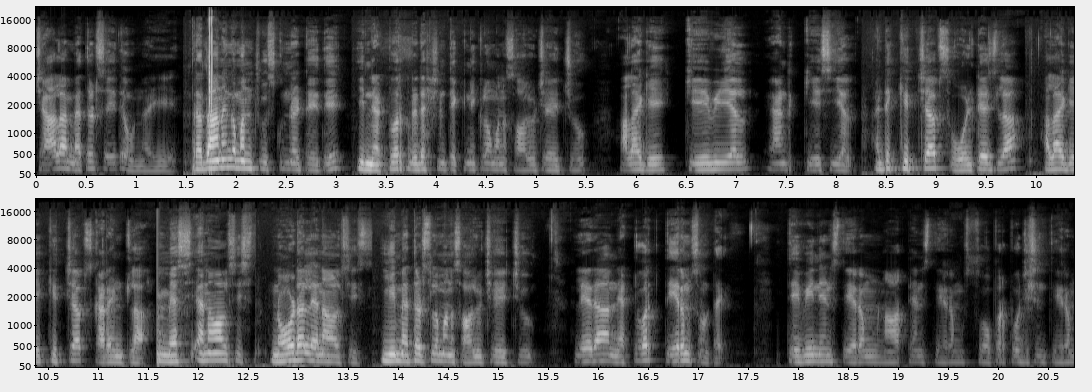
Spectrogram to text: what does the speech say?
చాలా మెథడ్స్ అయితే ఉన్నాయి. ప్రధానంగా మనం చూసుకున్నట్టయితే ఈ నెట్వర్క్ రిడక్షన్ టెక్నిక్లో మనం సాల్వ్ చేయొచ్చు. అలాగే కేవీఎల్ అండ్ కేసీఎల్. అంటే కిర్చాప్స్ వోల్టేజ్ లా అలాగే Kirchhoff's current law mesh analysis nodal analysis ఈ మెథడ్స్లో మనం సాల్వ్ చేయొచ్చు. లేదా నెట్వర్క్ థీరమ్స్ ఉంటాయి. Thevenin's theorem Norton's theorem superposition theorem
